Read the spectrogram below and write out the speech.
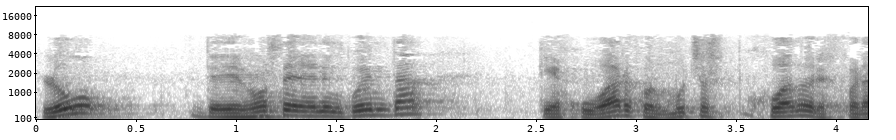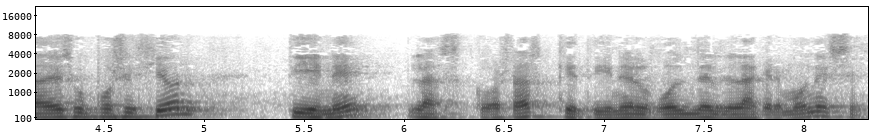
Luego, debemos tener en cuenta que jugar con muchos jugadores fuera de su posición tiene las cosas que tiene el gol del de la Cremonese.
